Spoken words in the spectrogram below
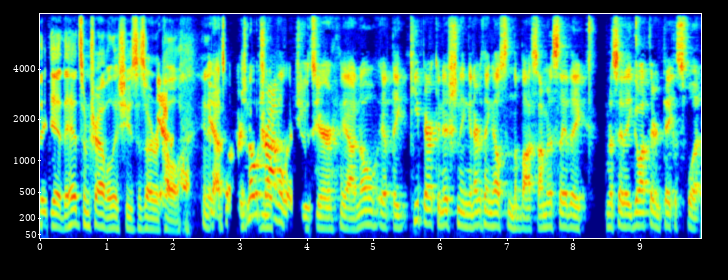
They did. They had some travel issues, as I recall. Yeah, you know, yeah so there's no travel no. issues here. Yeah, no. If they keep air conditioning and everything else in the bus, I'm going to say they. I'm going to say they go out there and take a split.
